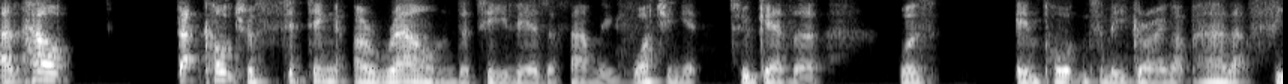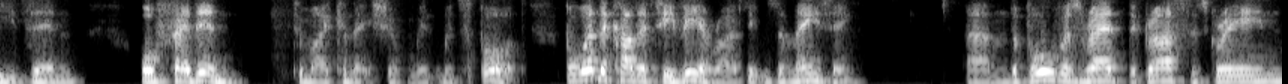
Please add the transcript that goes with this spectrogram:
and how that culture of sitting around the TV as a family, watching it together, was important to me growing up. How that feeds in or fed in to my connection with, with sport. But when the color TV arrived, it was amazing. Um, the ball was red, the grass was green,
